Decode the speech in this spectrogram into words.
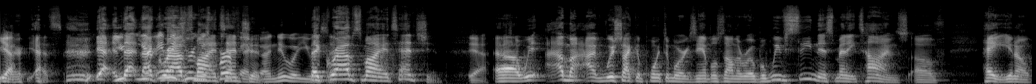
Yeah. there. Yes. Yeah. You- that that grabs my attention. I knew what you That were saying. grabs my attention. Yeah. Uh, we, I'm, I wish I could point to more examples down the road, but we've seen this many times. Of hey, you know,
